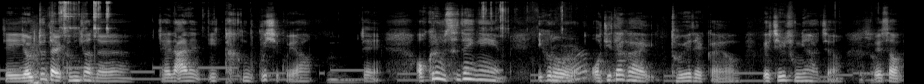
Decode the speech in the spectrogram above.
이제 12달 금전을 이제 나는 이딱 묶으시고요. 음. 네. 어, 그럼 선생님, 이거를 어디다가 둬야 될까요? 그게 제일 중요하죠. 그죠. 그래서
